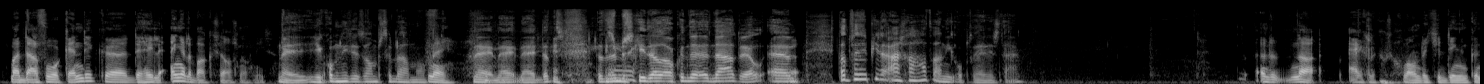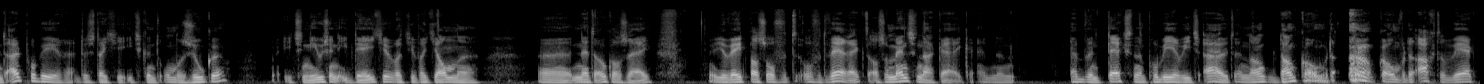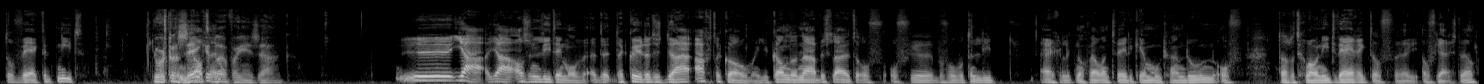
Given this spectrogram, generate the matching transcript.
Maar daarvoor kende ik eh, de hele Engelenbak zelfs nog niet. Nee, je komt niet uit Amsterdam? Of? Nee. Nee, nee, nee. Dat, dat is misschien dan ook een, een nadeel. Eh, Wat heb je eraan gehad aan die optredens daar? Eh, nou, eigenlijk gewoon dat je dingen kunt uitproberen. Dus dat je iets kunt onderzoeken. Iets nieuws, een ideetje, wat, je, wat Jan net ook al zei. Je weet pas of het, of het werkt als er mensen naar kijken. En dan hebben we een tekst en dan proberen we iets uit. En dan, dan komen, we er, komen we erachter, werkt het of werkt het niet. Je wordt er zeker van je zaak. Eh, ja, ja, als een lied eenmaal... d- Dan kun je er dus daarachter komen. Je kan daarna besluiten of, of je bijvoorbeeld een lied... eigenlijk nog wel een tweede keer moet gaan doen. Of dat het gewoon niet werkt, of, eh, of juist wel.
